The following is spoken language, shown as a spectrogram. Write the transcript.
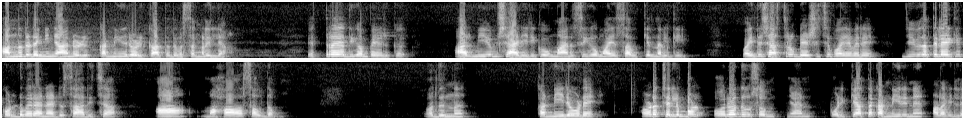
അന്ന് തുടങ്ങി ഞാൻ ഒഴു കണ്ണീരൊഴുക്കാത്ത ദിവസങ്ങളില്ല. എത്രയധികം പേർക്ക് ആത്മീയവും ശാരീരികവും മാനസികവുമായ സൗഖ്യം നൽകി വൈദ്യശാസ്ത്രം ഉപേക്ഷിച്ച് പോയവരെ ജീവിതത്തിലേക്ക് കൊണ്ടുവരാനായിട്ട് സാധിച്ച ആ മഹാസൗദം അതിന്ന് കണ്ണീരോടെ അവിടെ ചെല്ലുമ്പോൾ ഓരോ ദിവസവും ഞാൻ പൊഴിക്കാത്ത കണ്ണീരിന് അളവില്ല.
